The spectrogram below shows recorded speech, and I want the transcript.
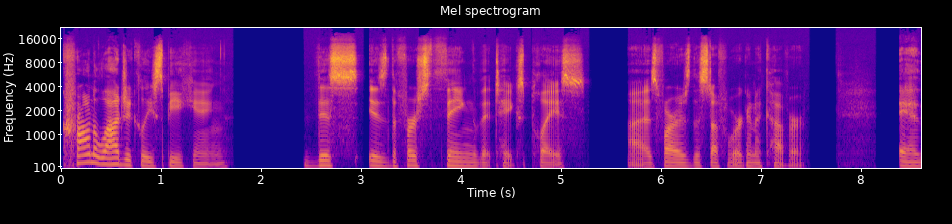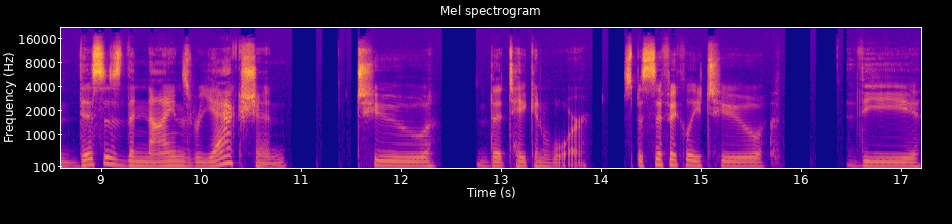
Chronologically speaking, this is the first thing that takes place uh, as far as the stuff we're going to cover. And this is the Nine's reaction to the Taken War, specifically to the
